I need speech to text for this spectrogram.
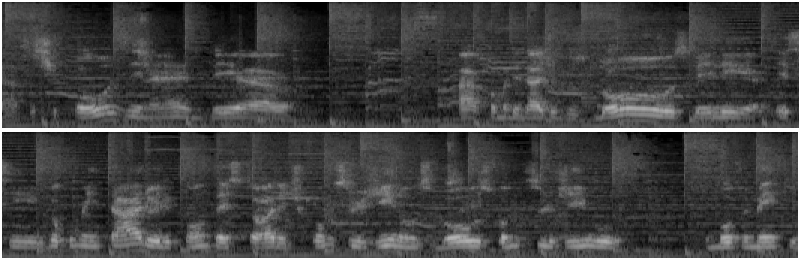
assiste Pose, né, vê a, a comunidade dos Bows, ele, esse documentário ele conta a história de como surgiram os Bows, como surgiu o movimento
